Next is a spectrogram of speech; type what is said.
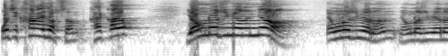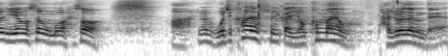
오직 하나의 접선. 갈까요? 0 넣어주면은요 0 넣어주면은 0 넣어주면은 이형승 뭐 해서 아 오직 하나의 접선이니까 0,0 봐줘야 되는데.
